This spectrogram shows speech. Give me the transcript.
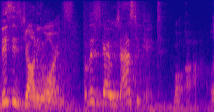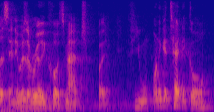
This is Johnny Lawrence. Well, this is the guy who's asked you, Kate. Well, uh, listen, it was a really close match, but if you want to get technical,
